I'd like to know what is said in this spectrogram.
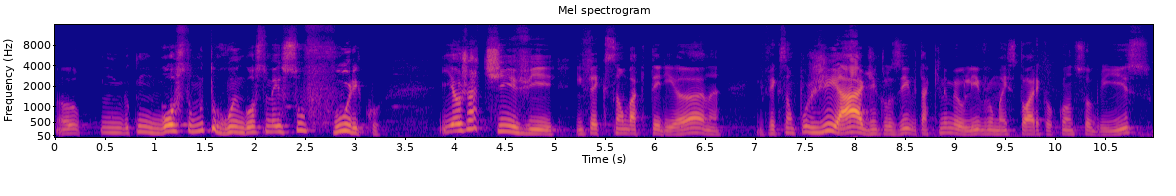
com um gosto muito ruim, um gosto meio sulfúrico. E eu já tive infecção bacteriana, infecção por giardia, inclusive, está aqui no meu livro uma história que eu conto sobre isso.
